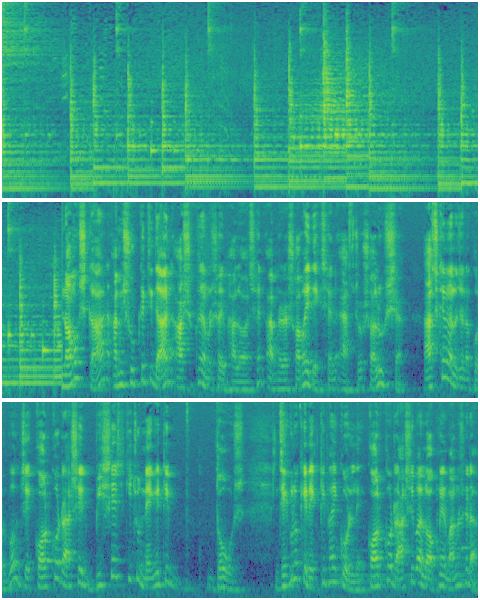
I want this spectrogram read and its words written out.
নমস্কার, আমি সুকৃতি দান আশা করি আমরা সবাই ভালো আছেন। আপনারা সবাই দেখছেন অ্যাস্ট্রো সলিউশন আজকে আমি আলোচনা করব যে কর্কট রাশির বিশেষ কিছু নেগেটিভ দোষ, যেগুলোকে রেকটিফাই করলে কর্কট রাশি বা লগ্নের মানুষেরা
